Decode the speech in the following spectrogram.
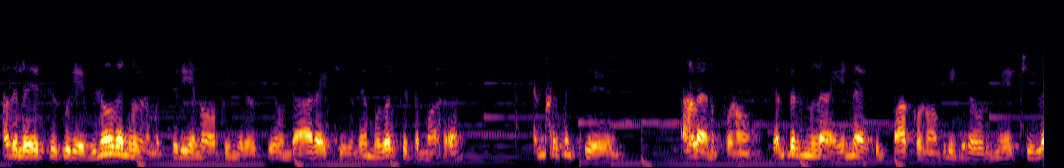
அதுல இருக்கக்கூடிய வினோதங்கள் நமக்கு தெரியணும் அப்படிங்கிறதுக்கு இந்த ஆராய்ச்சி முதற்கட்டமாக சந்திரனுக்கு ஆளை அனுப்பணும். சந்திரன்ல என்ன இருக்குன்னு பார்க்கணும் அப்படிங்கிற ஒரு முயற்சியில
